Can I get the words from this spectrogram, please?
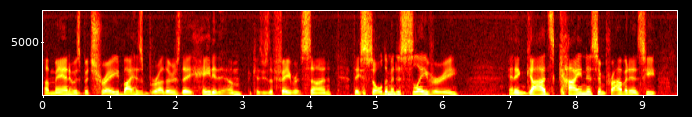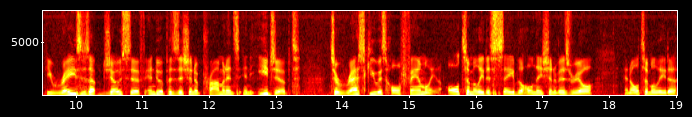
a man who was betrayed by his brothers. They hated him because he's the favorite son. They sold him into slavery. And in God's kindness and providence, he, he raises up Joseph into a position of prominence in Egypt to rescue his whole family and ultimately to save the whole nation of Israel and ultimately to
